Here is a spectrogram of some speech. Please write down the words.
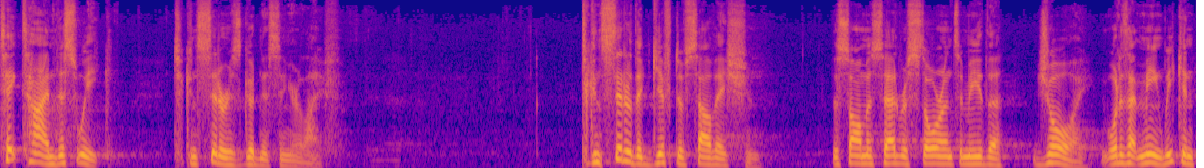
Take time this week to consider his goodness in your life, to consider the gift of salvation. The psalmist said, Restore unto me the joy. What does that mean? We can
